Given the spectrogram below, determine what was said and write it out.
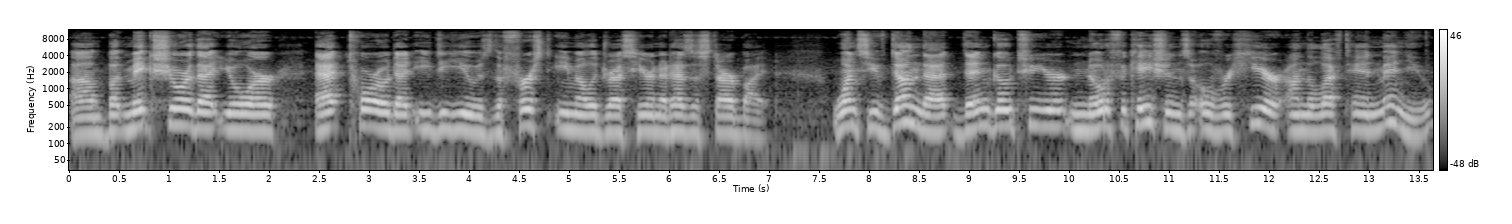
Um, but make sure that your at touro.edu is the first email address here and it has a star by it. Once you've done that, then go to your notifications over here on the left-hand menu.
